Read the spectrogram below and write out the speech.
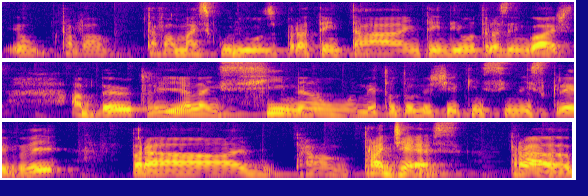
eu tava, tava mais curioso para tentar entender outras linguagens. A Berkeley, ela ensina uma metodologia que ensina a escrever para jazz, para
